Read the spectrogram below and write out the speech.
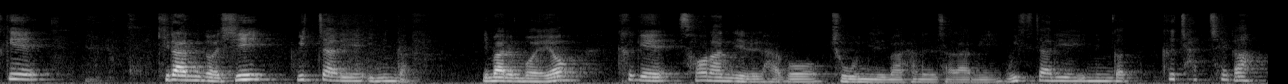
크게 길한 것이 윗자리에 있는 것. 이 말은 뭐예요? 크게 선한 일을 하고 좋은 일만 하는 사람이 윗자리에 있는 것 그 자체가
